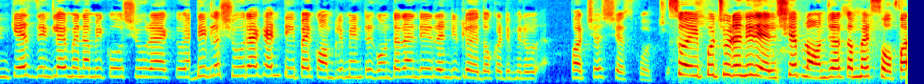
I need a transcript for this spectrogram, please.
ఇన్ కేస్ దీంట్లో ఏమైనా మీకు షూ ర్యాక్ దీంట్లో షూ ర్యాక్ అండ్ టీపై కాంప్లిమెంటరీగా ఉంటుందండి. రెండిట్లో ఏదో ఒకటి మీరు పర్చేస్ చేసుకోవచ్చు. సో ఇప్పుడు చూడండి ఇది ఎల్ షేప్ లాంజర్ కమెట్ సోఫా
